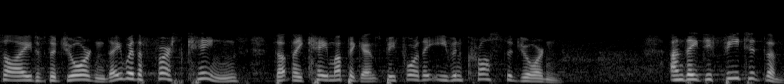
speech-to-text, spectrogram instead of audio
side of the Jordan. They were the first kings that they came up against before they even crossed the Jordan. And they defeated them.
